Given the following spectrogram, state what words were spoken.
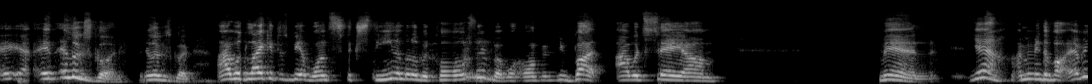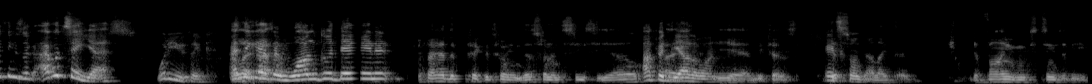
it, it, looks good. It looks good. I would like it to be at 116, a little bit closer, but 150. But I would say, um, man, yeah. I mean, the everything's. Like, I would say yes. What do you think? I I think it has a one good day in it. If I had to pick between this one and CCL, I'll pick the other one. Yeah, because It's this one got like the the volume seems to be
